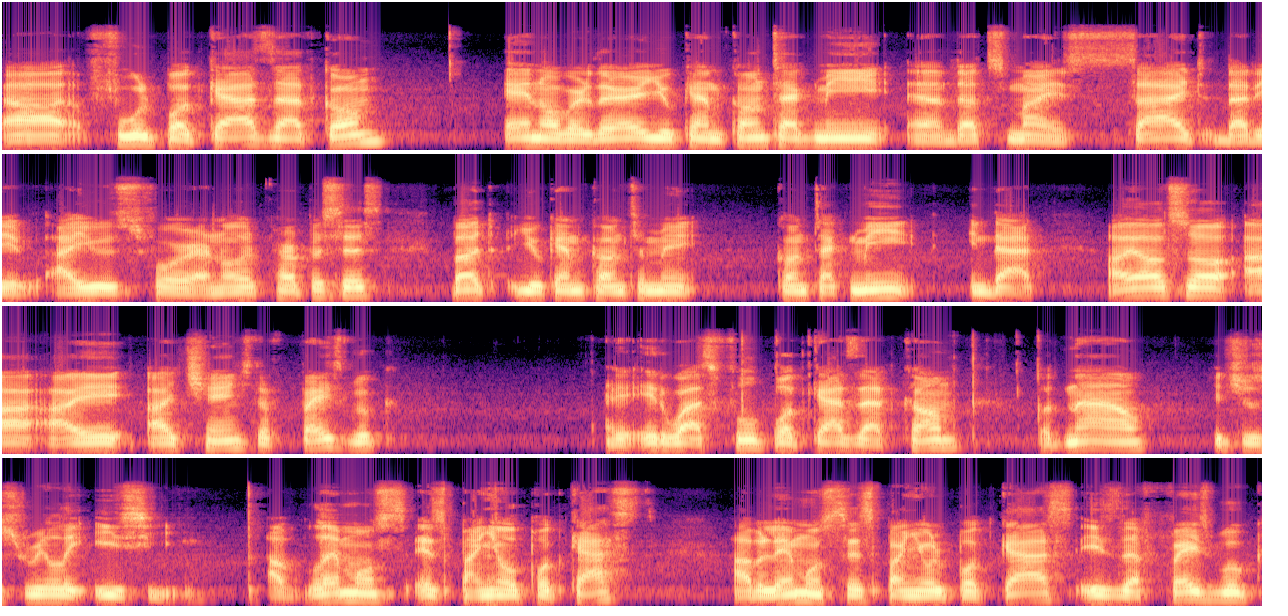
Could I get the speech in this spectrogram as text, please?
uh, fullpodcast.com and over there you can contact me uh, that's my site that i use for another purposes but you can contact me contact me in that i also uh, i i changed the facebook it was fullpodcast.com but now it's just really easy. Hablemos español podcast. Hablemos español podcast is the facebook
